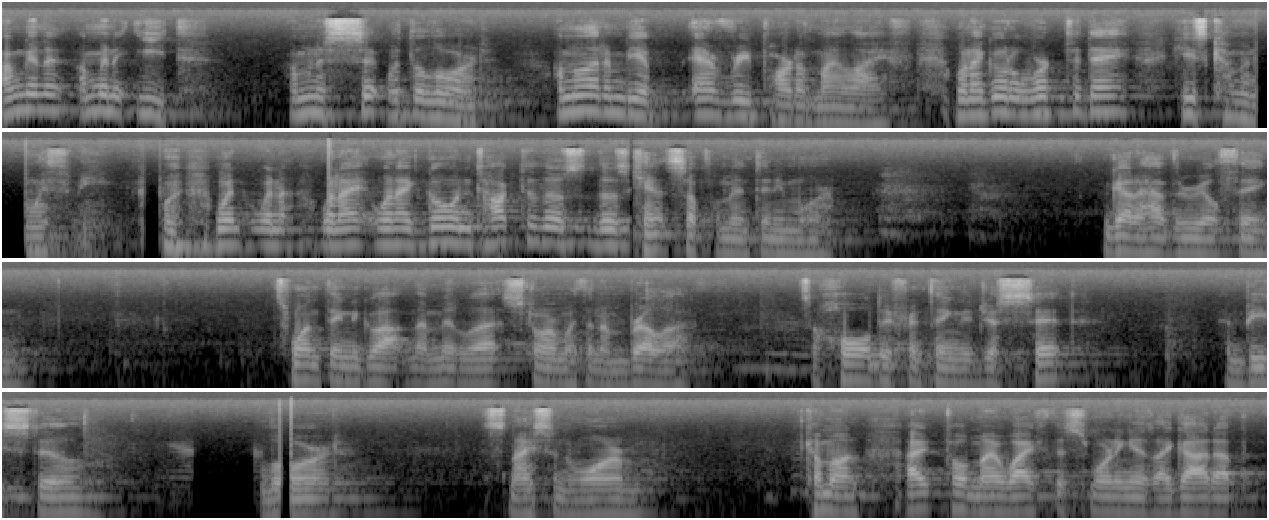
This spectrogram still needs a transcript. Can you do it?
I'm going to I'm going to eat. I'm going to sit with the Lord. I'm going to let Him be a, every part of my life. When I go to work today, He's coming with me. When, when, when, when, I, when I go and talk to those, those can't supplement anymore. We've got to have the real thing. It's one thing to go out in the middle of that storm with an umbrella. It's a whole different thing to just sit and be still. Lord, it's nice and warm. Come on. I told my wife this morning as I got up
